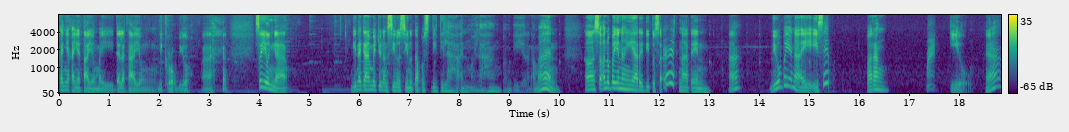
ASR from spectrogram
kanya-kanya tayong may dala tayong mikrobyo. Ah, so yun nga, ginagamit yun ng sino-sino tapos didilaan mo lang. Pambira naman. Ah, so ano ba yung nangyayari dito sa earth natin? Ha? Di mo ba yan naiisip? Parang, ew. Ha?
